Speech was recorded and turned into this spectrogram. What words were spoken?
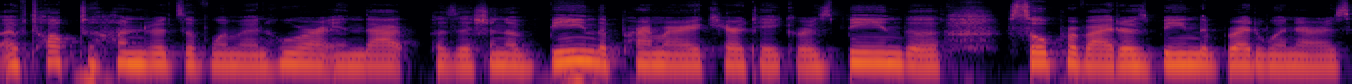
I've talked to hundreds of women who are in that position of being the primary caretakers, being the sole providers, being the breadwinners.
